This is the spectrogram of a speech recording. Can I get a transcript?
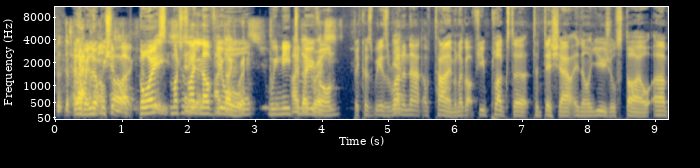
But the Anyway, look, we should, oh, boys. please. Much as Anyway, I love I you all, we need to move on because we is running out of time, and I've got a few plugs to, to dish out in our usual style. Um,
